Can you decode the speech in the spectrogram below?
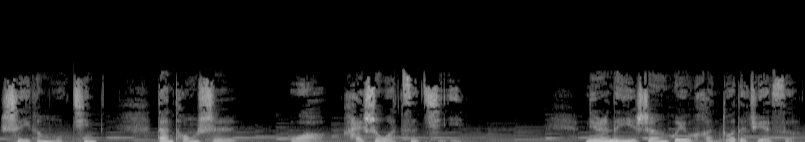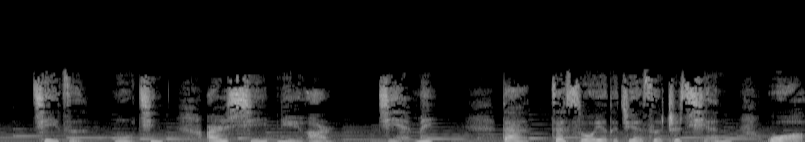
是一个母亲，但同时，我还是我自己。女人的一生会有很多的角色：妻子、母亲、儿媳、女儿、姐妹。但在所有的角色之前，我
